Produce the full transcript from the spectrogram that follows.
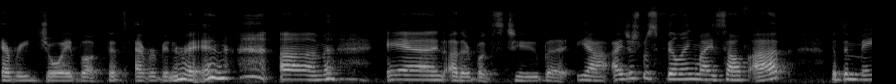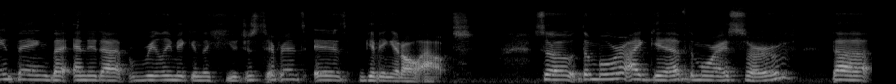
every joy book that's ever been written. Um, and other books too. But yeah, I just was filling myself up. But the main thing that ended up really making the hugest difference is giving it all out. So the more I give, the more I serve, the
